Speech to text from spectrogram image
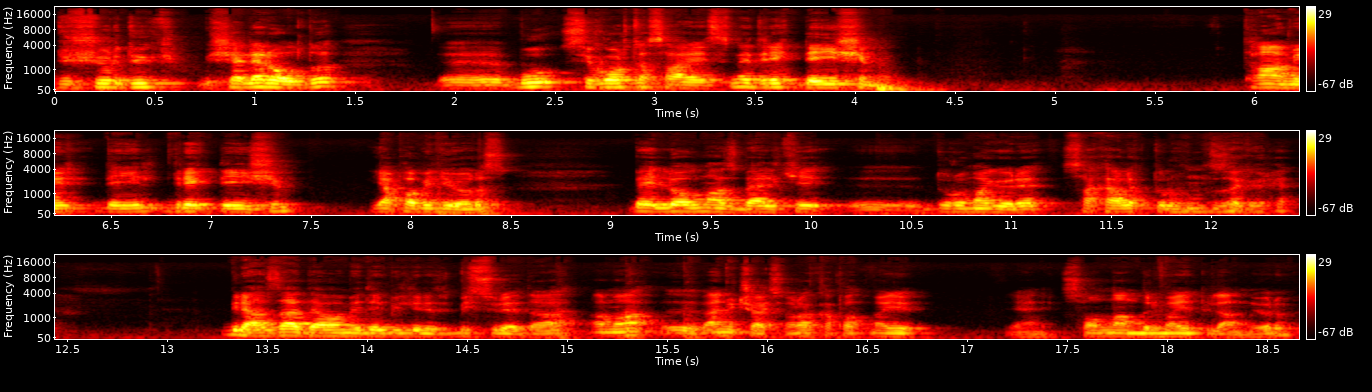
düşürdük, bir şeyler oldu. Ee, bu sigorta sayesinde direkt değişim. Tamir değil, direkt değişim yapabiliyoruz. Belli olmaz belki e, duruma göre, sakarlık durumumuza göre biraz daha devam edebiliriz bir süre daha. Ama e, ben 3 ay sonra kapatmayı yani sonlandırmayı planlıyorum.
